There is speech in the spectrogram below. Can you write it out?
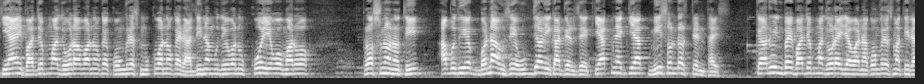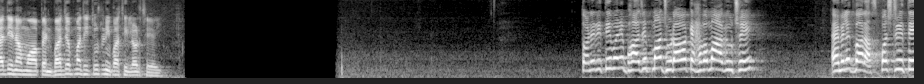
ક્યાંય ભાજપમાં જોડાવાનો કે કોંગ્રેસ મૂકવાનો કે રાજીનામું દેવાનું કોઈ એવો મારો પ્રશ્ન નથી. આ બધું એક બનાવ છે, ઉપજાવી કાઢેલ છે. ક્યાંક ને ક્યાંક મિસઅન્ડરસ્ટેન્ડ થાય કે અરવિંદભાઈ ભાજપમાં જોડાઈ જવાના, કોંગ્રેસમાંથી રાજીનામું આપે ને ભાજપમાંથી ચૂંટણી પાછી લડશે એ તો અને રીતે મને ભાજપમાં જોડાવા કહેવામાં આવ્યું છે. એમએલએ દ્વારા સ્પષ્ટ રીતે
